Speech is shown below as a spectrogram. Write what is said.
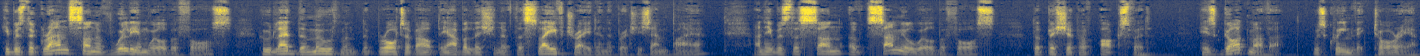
He was the grandson of William Wilberforce, who led the movement that brought about the abolition of the slave trade in the British Empire, and he was the son of Samuel Wilberforce, the Bishop of Oxford. His godmother was Queen Victoria.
